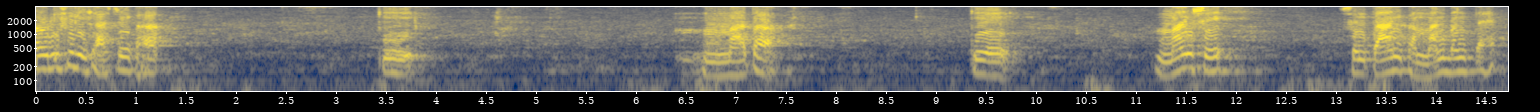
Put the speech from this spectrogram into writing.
और इसीलिए शास्त्र ने कहा कि माता के मन से संतान का मन बनता है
